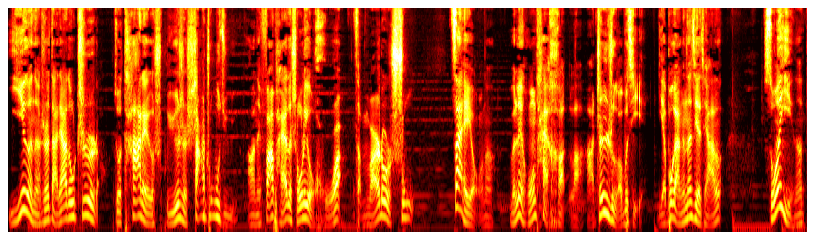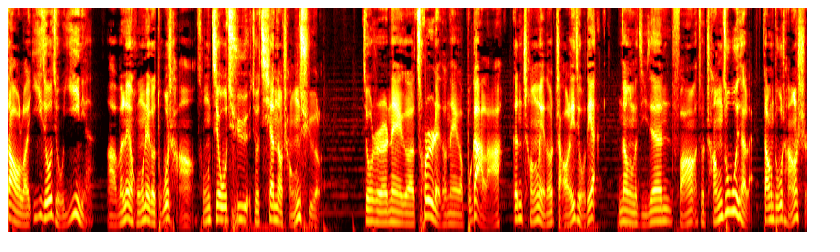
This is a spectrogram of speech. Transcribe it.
一个呢是大家都知道，就他这个属于是杀猪局啊，那发牌的手里有活，怎么玩都是输。再有呢，文烈红太狠了啊，真惹不起，也不敢跟他借钱了。所以呢，到了一九九一年啊，文烈红这个赌场从郊区就迁到城区了，就是那个村里头那个不干了啊，跟城里头找了一酒店，弄了几间房就长租下来当赌场使。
